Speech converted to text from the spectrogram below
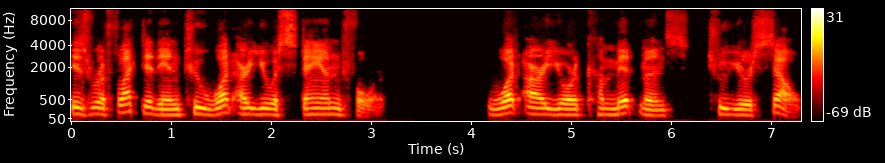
is reflected into what are you a stand for? What are your commitments to yourself?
